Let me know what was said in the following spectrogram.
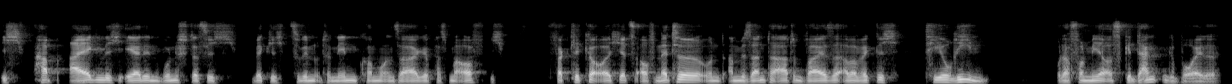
ich habe eigentlich eher den Wunsch, dass ich wirklich zu den Unternehmen komme und sage, pass mal auf, ich verklicke euch jetzt auf nette und amüsante Art und Weise, aber wirklich Theorien oder von mir aus Gedankengebäude.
